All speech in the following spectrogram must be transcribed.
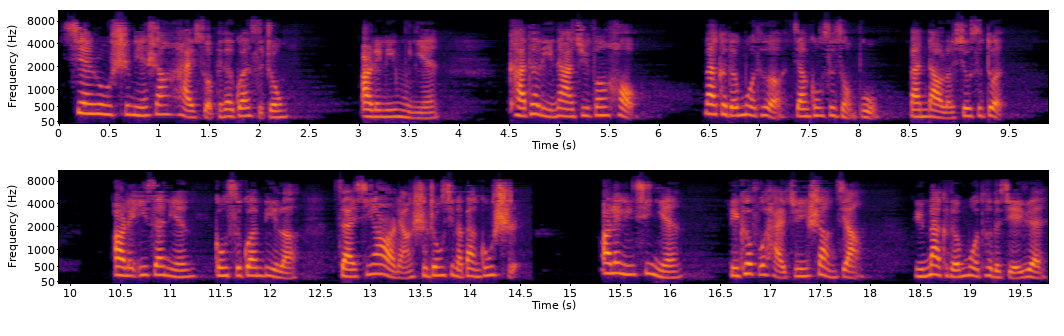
陷入失眠伤害索赔的官司中。二零零五年，卡特里娜飓风后。麦克德莫特将公司总部搬到了休斯顿。二零一三年，公司关闭了在新奥尔良市中心的办公室。二零零七年，里克福海军上将与麦克德莫特的结怨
